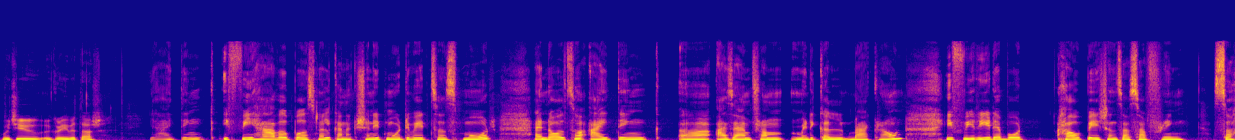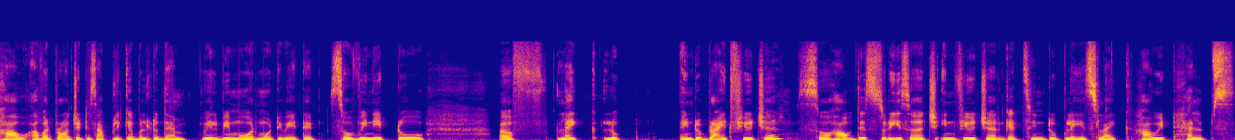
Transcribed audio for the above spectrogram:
would you agree with that? Yeah, I think if we have a personal connection, it motivates us more. And also, I think uh, as I'm from medical background, if we read about how patients are suffering. So how our project is applicable to them. We'll be more motivated. So we need to uh, like look into bright future. So how this research in future gets into place like how it helps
